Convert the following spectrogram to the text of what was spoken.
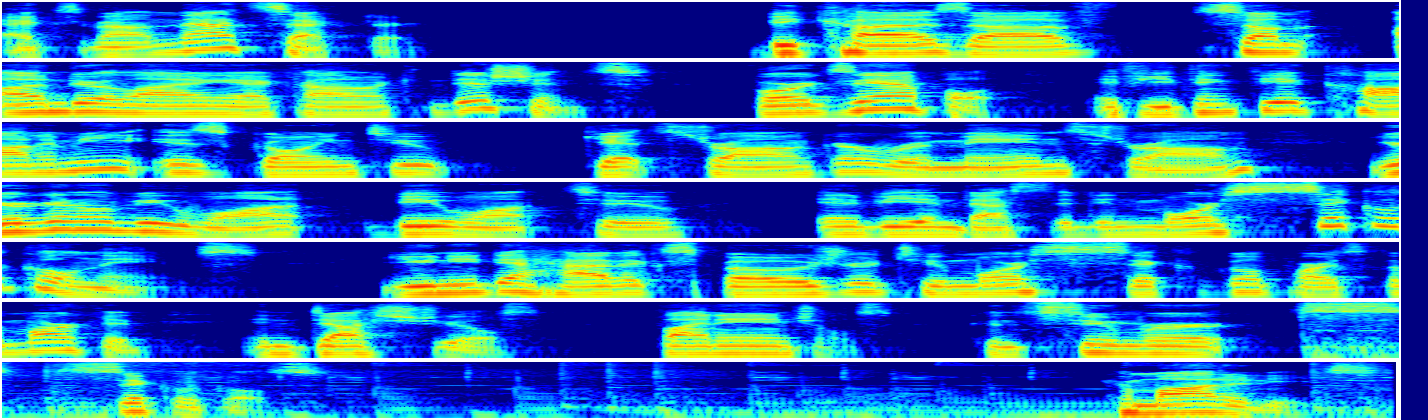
X amount in that sector because of some underlying economic conditions. For example, if you think the economy is going to get stronger, remain strong, you're going to be want be want to be invested in more cyclical names. You need to have exposure to more cyclical parts of the market, industrials, financials, consumer cyclicals, commodities.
